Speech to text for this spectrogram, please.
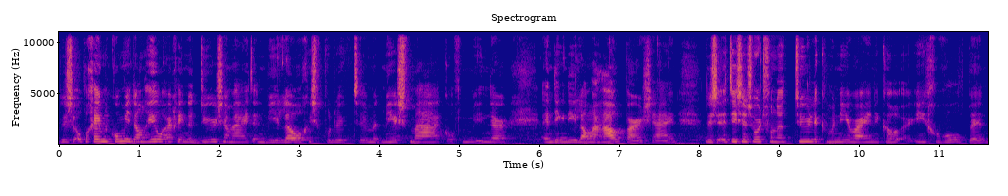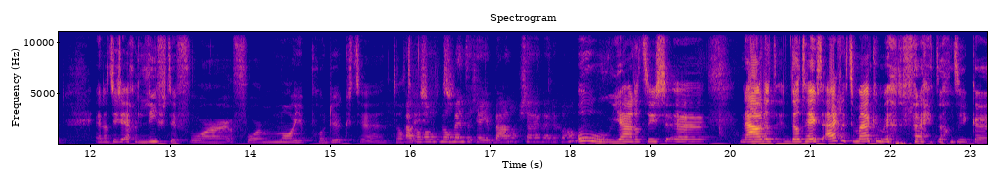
Dus op een gegeven moment kom je dan heel erg in de duurzaamheid en biologische producten met meer smaak of minder. En dingen die langer houdbaar zijn. Dus het is een soort van natuurlijke manier waarin ik erin gerold ben. En dat is echt liefde voor, voor mooie producten. Dat wat was het het. moment dat jij je baan opzij bij de bank? Oeh, ja, dat is. eh, nou, dat, dat heeft eigenlijk te maken met het feit dat ik eh,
